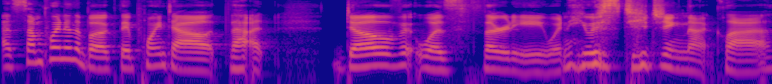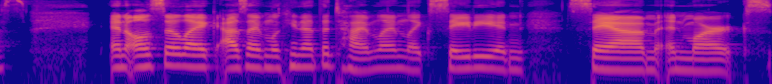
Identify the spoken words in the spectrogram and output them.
At some point in the book, they point out that Dov was 30 when he was teaching that class. And also, like, as I'm looking at the timeline, like Sadie and Sam and Marx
